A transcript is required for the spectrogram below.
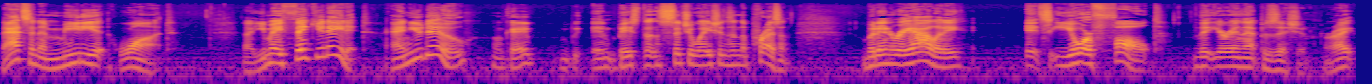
That's an immediate want. Now, you may think you need it, and you do, okay, in, based on situations in the present. But in reality, it's your fault that you're in that position, right?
